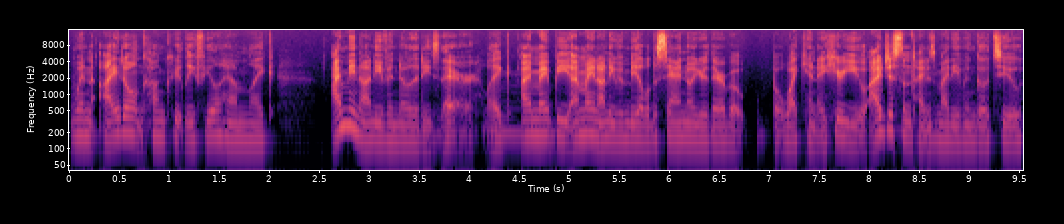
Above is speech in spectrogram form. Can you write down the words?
when I don't concretely feel him, like I may not even know that he's there. Like Mm. I might be, I might not even be able to say I know you're there, but but why can't I hear you? I just sometimes might even go to,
